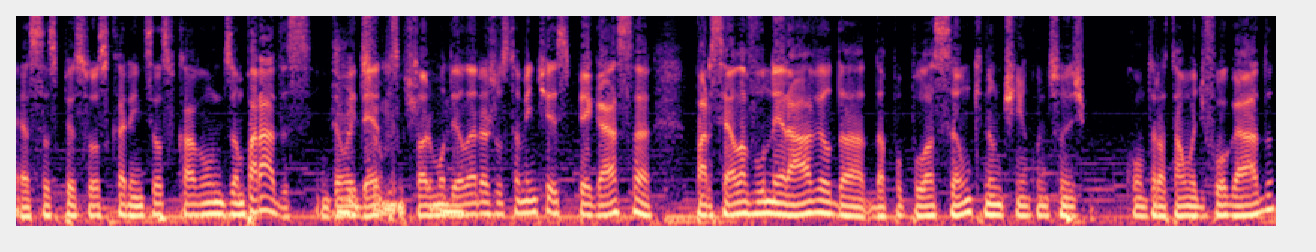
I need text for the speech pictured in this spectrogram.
essas pessoas carentes elas ficavam desamparadas. Então a ideia do escritório modelo era justamente esse, pegar essa parcela vulnerável da, da população que não tinha condições de contratar um advogado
